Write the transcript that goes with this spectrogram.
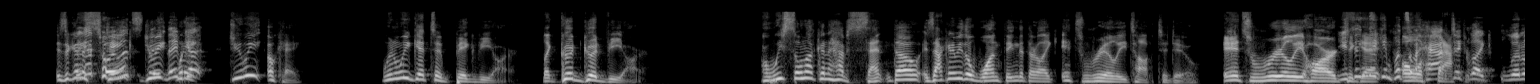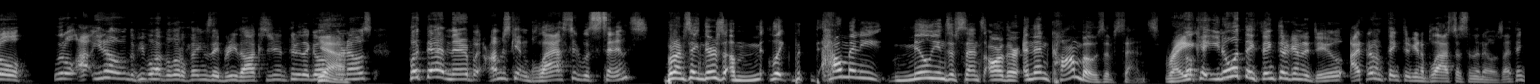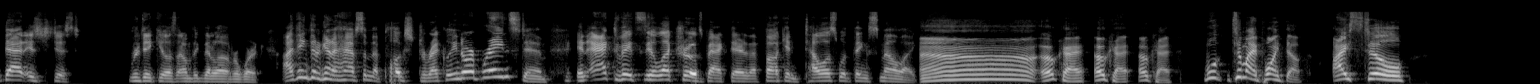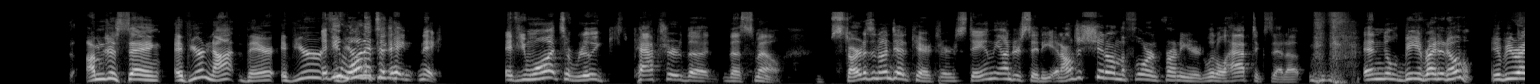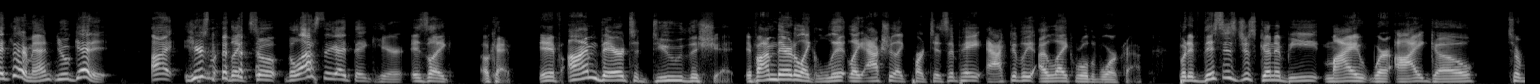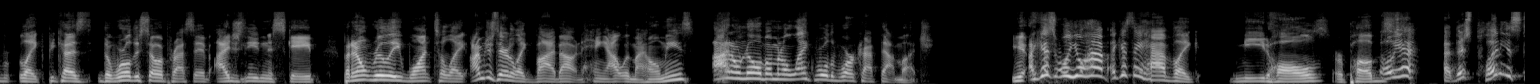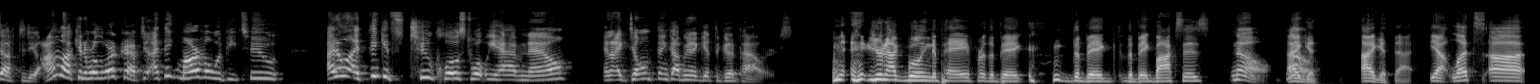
Is it gonna stink? toilets. Do we they've wait, got do we okay? When we get to big VR, like good, good VR, are we still not going to have scent though? Is that going to be the one thing that they're like, it's really tough to do? It's really hard You to think they can put some olfactory. haptic, like little, little, uh, you know, the people have the little things they breathe oxygen through that go Yeah. up their nose? Put that in there, but I'm just getting blasted with scents. But I'm saying there's a like, but how many millions of scents are there? And then combos of scents, right? Okay, you know what they think they're gonna do? I don't think they're gonna blast us in the nose. I think that is just ridiculous. I don't think that'll ever work. I think they're gonna have something that plugs directly into our brainstem and activates the electrodes back there that fucking tell us what things smell like. Uh, okay, okay, okay. Well, to my point though, I still, I'm just saying, if you're not there, if you're, if you you're wanted to, hey Nick, if you want to really capture the the smell, start as an undead character, stay in the Undercity, and I'll just shit on the floor in front of your little haptic setup, and you'll be right at home. You'll be right there, man. You'll get it. I here's my, like so the last thing I think here is like okay, if I'm there to do the shit, if I'm there to like lit like actually like participate actively, I like World of Warcraft. But if this is just to be my where I go to like because the world is so oppressive, I just need an escape, but I don't really want to like I'm just there to like vibe out and hang out with my homies. I don't know if I'm going to like World of Warcraft that much. Yeah, I guess well you'll have I guess they have like mead halls or pubs. Oh yeah, there's plenty of stuff to do. I'm locking in World of Warcraft. Dude, I think Marvel would be too. I don't. I think it's too close to what we have now, and I don't think I'm gonna get the good powers. You're not willing to pay for the big, the big, the big boxes. No, I get, I get that. Yeah, let's uh,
